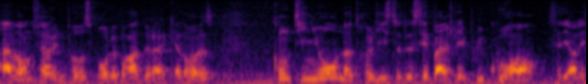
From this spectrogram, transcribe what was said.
avant de faire une pause pour le bras de la cadreuse, continuons notre liste de cépages les plus courants, c'est-à-dire les,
